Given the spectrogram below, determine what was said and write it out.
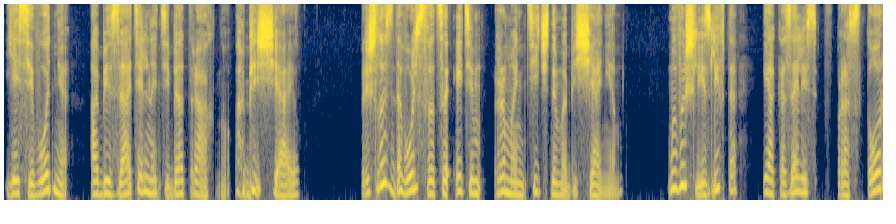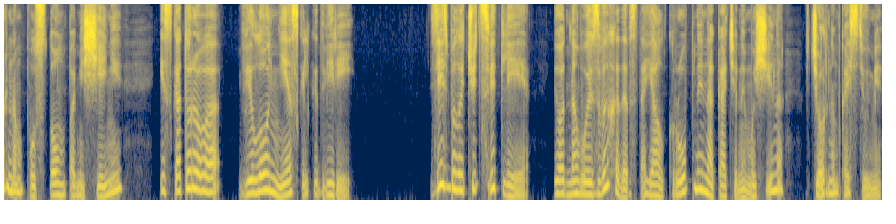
«Я сегодня обязательно тебя трахну, обещаю». Пришлось довольствоваться этим романтичным обещанием. Мы вышли из лифта и оказались в просторном пустом помещении, из которого вело несколько дверей. Здесь было чуть светлее, и у одного из выходов стоял крупный накачанный мужчина в черном костюме.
